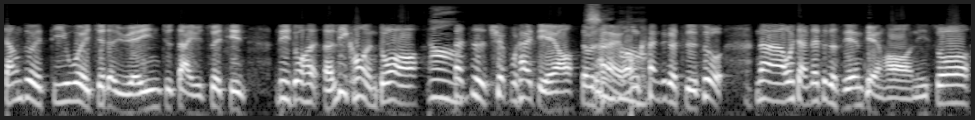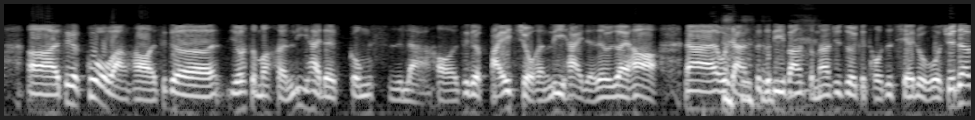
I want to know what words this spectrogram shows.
相对低位阶的原因就在于最近利多很呃利空很多哦，但是却不太跌哦，对不对？我们看这个指数，那我想在这个时间点哦，你说呃这个过往哈这个有什么很厉害的公司啦，哈这个白酒很厉害的，对不对哈？那我想这个地方怎么样去做一个投资切入？我觉得。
